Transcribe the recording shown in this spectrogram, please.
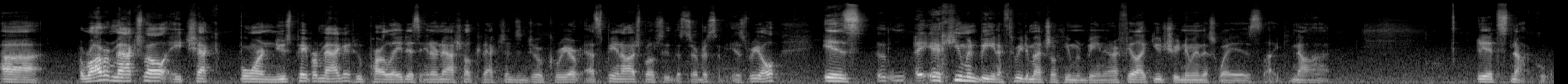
uh, Robert Maxwell, a Czech born newspaper magnate who parlayed his international connections into a career of espionage, mostly the service of Israel, is a, a human being, a three dimensional human being. And I feel like you treating him in this way is like not. It's not cool.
